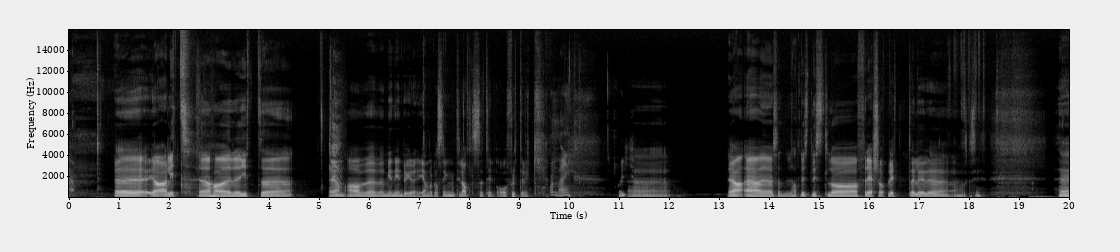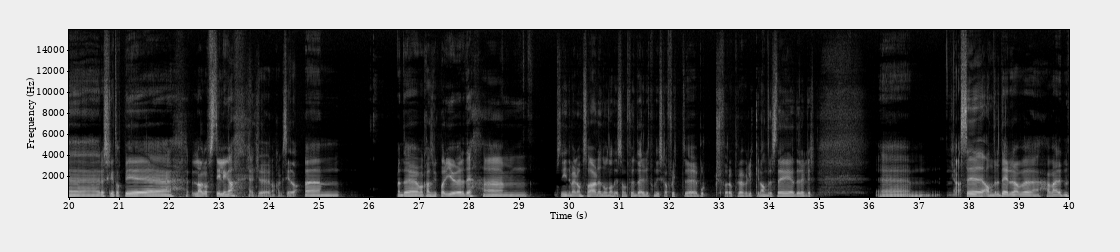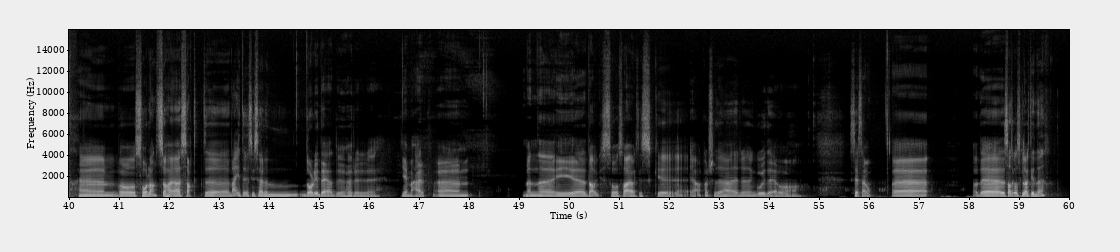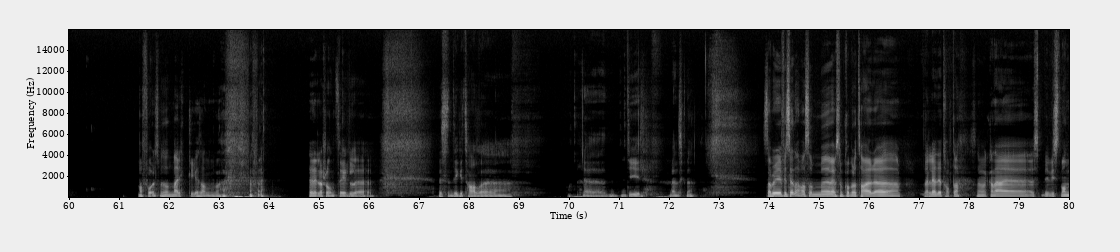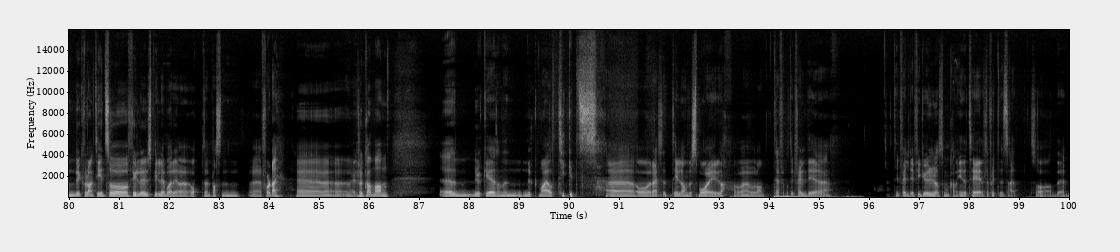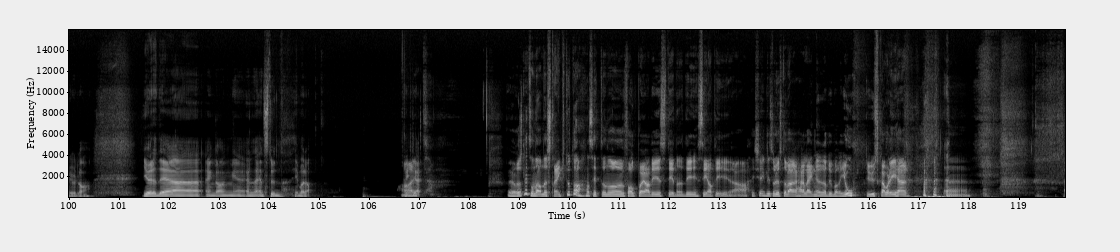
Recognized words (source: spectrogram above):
Eh, ja, litt. Jeg har gitt eh, en av mine innbyggere i Crossing tillatelse til å flytte vekk. Å nei. Eh, ja, jeg har hatt lyst, lyst til å freshe opp litt, eller eh, hva skal jeg si eh, Røske litt opp i uh, lagoppstillinga. Man kan ikke si det, da. Um, men det, man kan ikke bare gjøre det. Um, så innimellom så er det noen av de som funderer litt på om de skal flytte bort for å prøve lykken andre steder, eller eh, ja, se andre deler av, eh, av verden. Eh, og så langt så har jeg sagt eh, nei, det syns jeg er en dårlig idé. Du hører eh, hjemme her. Eh, men uh, i dag så sa jeg faktisk uh, ja, kanskje det er en god idé å se seg om. Uh, og det satt ganske langt inne. Man får liksom en sånn merkelig sånn relasjon til eh, disse digitale eh, dyr-menneskene. Så da blir vi får se da som, hvem som kommer og tar eh, den ledige tomta. Så kan jeg, hvis man bruker for lang tid, så fyller spillet bare opp den plassen eh, for deg. Eh, eller så kan man eh, bruke sånne Nook Mile tickets og reise til andre småøyer, da, og, hvor man treffer på tilfeldige tilfeldige figurer, og som kan invitere til å flytte til seg. Så det blir vel å gjøre det en gang, en, en stund i morgen. Tenker jeg. Right. Det høres litt sånn der strengt ut, da. Det sitter noen folk på ja, de, de, de sier at de ja, ikke egentlig så lyst til å være her lenger, og du bare jo, du skal bli her. Eh,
